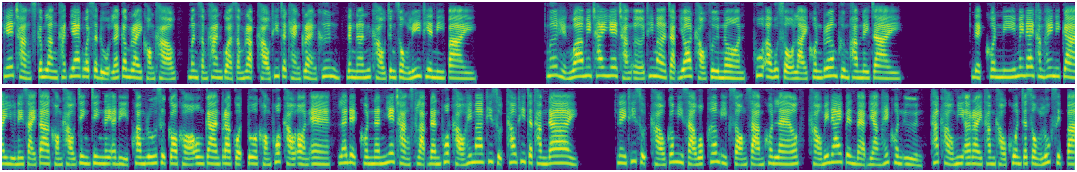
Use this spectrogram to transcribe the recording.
เย่ฉางกำลังคัดแยกวัสดุและกำไรของเขา มันสำคัญกว่าสำหรับเขาที่จะแข็งแกร่งขึ้น ดังนั้นเขาจึงส่งลี่เทียนีไป เมื่อเห็นว่าไม่ใช่เย่ฉางเอ๋อที่มาจากยอดเขาฟืนนอน ผู้อาวุโสหลายคนเริ่มพึมพำในใจ เด็กคนนี้ไม่ได้ทำให้นิกายอยู่ในสายตาของเขาจริงๆ ในอดีตความรู้สึกกอขอองค์การปรากฏตัวของพวกเขาอ่อนแอ และเด็กคนนั้นเย่ฉางผลักดันพวกเขาให้มากที่สุดเท่าที่จะทำได้ ในที่สุดเขาก็มีสาวกเพิ่มอีกสองสามคนแล้ว เขาไม่ได้เป็นแบบอย่างให้คนอื่น ถ้าเขามีอะไรทำเขาควรจะส่งลูกศิษย์ไป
